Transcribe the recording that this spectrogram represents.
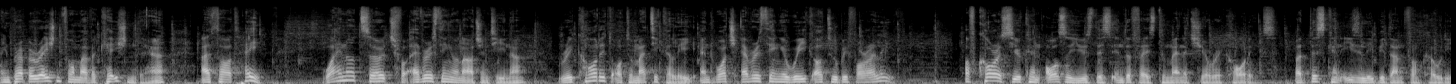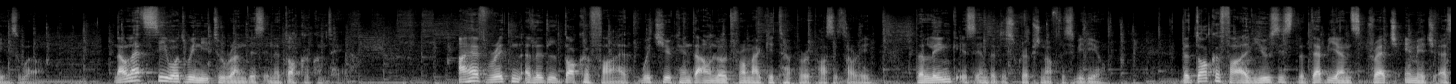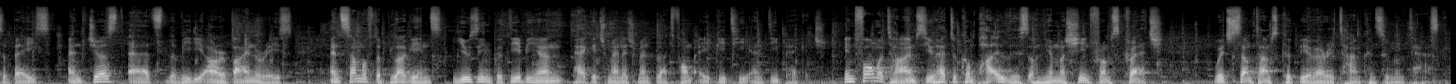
In preparation for my vacation there, I thought, hey, why not search for everything on Argentina, record it automatically and watch everything a week or two before I leave? Of course, you can also use this interface to manage your recordings, but this can easily be done from Kodi as well. Now let's see what we need to run this in a Docker container. I have written a little Docker file which you can download from my GitHub repository. The link is in the description of this video. The Docker file uses the Debian stretch image as a base and just adds the VDR binaries and some of the plugins using the Debian package management platform apt and dpackage. In former times you had to compile this on your machine from scratch, which sometimes could be a very time-consuming task.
